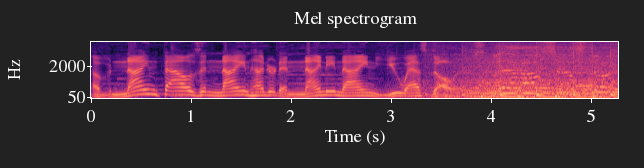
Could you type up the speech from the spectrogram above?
of 9,999 US dollars.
